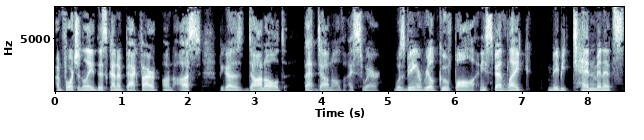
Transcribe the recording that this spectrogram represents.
Unfortunately, this kind of backfired on us because Donald, that Donald, I swear, was being a real goofball and he spent like maybe 10 minutes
